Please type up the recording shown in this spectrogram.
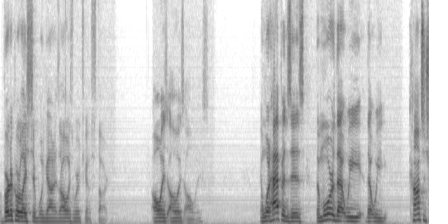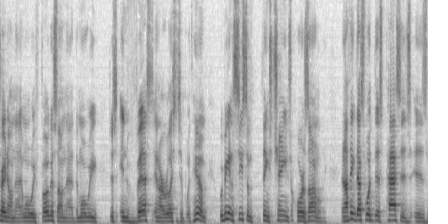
a vertical relationship with God is always where it's going to start. Always, always, always. And what happens is the more that we that we concentrate on that and when we focus on that, the more we just invest in our relationship with Him, we begin to see some things change horizontally. And I think that's what this passage is,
